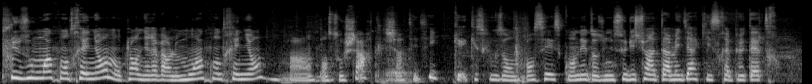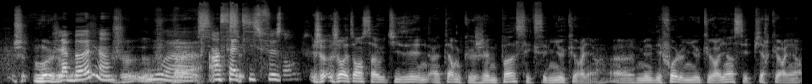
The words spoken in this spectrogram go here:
plus ou moins contraignant. Donc là, on irait vers le moins contraignant. on pense aux chartes, les chartes éthiques. Qu'est-ce que vous en pensez? Est-ce qu'on est dans une solution intermédiaire qui serait peut-être la bonne ou bah, euh, insatisfaisante J'aurais tendance à utiliser un terme que j'aime pas, c'est que c'est mieux que rien. Euh, mais des fois, le mieux que rien, c'est pire que rien.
